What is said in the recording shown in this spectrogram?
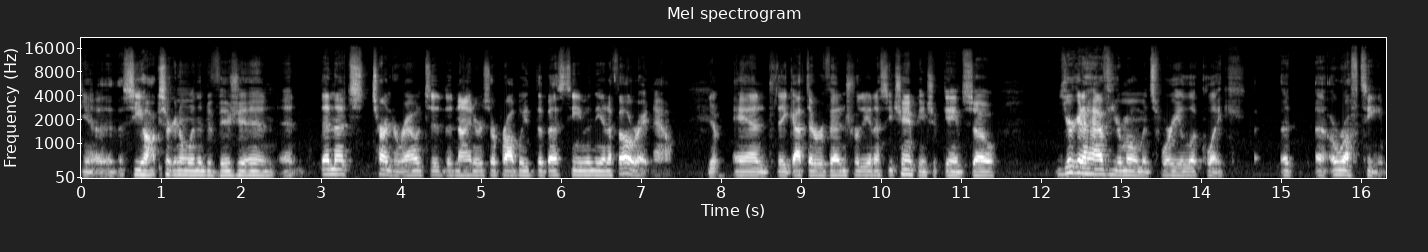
you know, the Seahawks are going to win the division, and then that's turned around to the Niners are probably the best team in the NFL right now. Yep. And they got their revenge for the NFC Championship game. So you're going to have your moments where you look like a, a rough team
